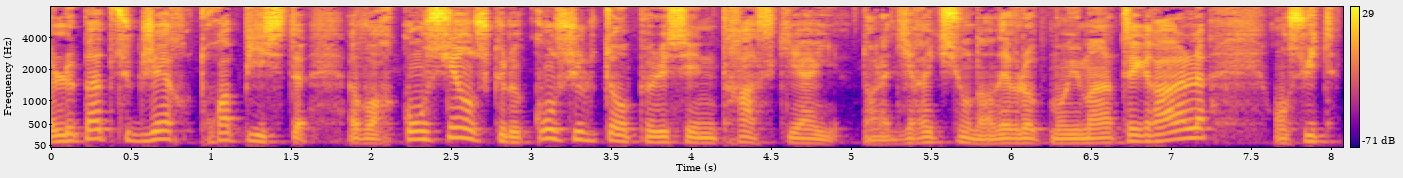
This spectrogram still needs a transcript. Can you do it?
le pape suggère trois pistes. Avoir conscience que le consultant peut laisser une trace qui aille dans la direction d'un développement humain intégral. Ensuite,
